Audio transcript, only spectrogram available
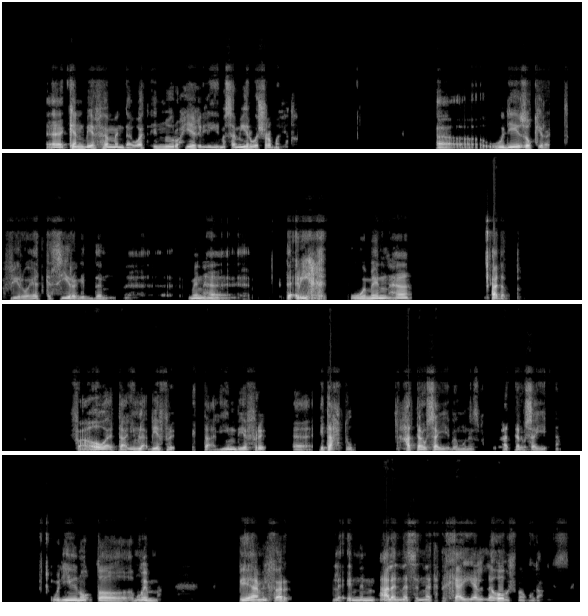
كان بيفهم من دوت إنه يروح يغلي مسامير ويشرب ميتها. آه، ودي ذكرت في روايات كثيرة جدا منها تأريخ ومنها أدب. فهو التعليم لأ بيفرق. التعليم بيفرق آه، اتاحته حتى لو سيء بالمناسبة حتى لو سيء. ودي نقطة مهمة. بيعمل فرق لأن على الناس إنها تتخيل لو هو مش موجود عامل إزاي.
